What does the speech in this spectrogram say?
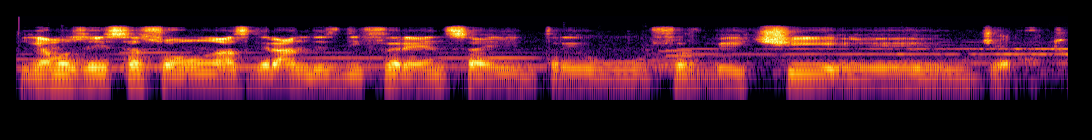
Digamos, essas são as grandes diferenças entre o sorvete e o gelato.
